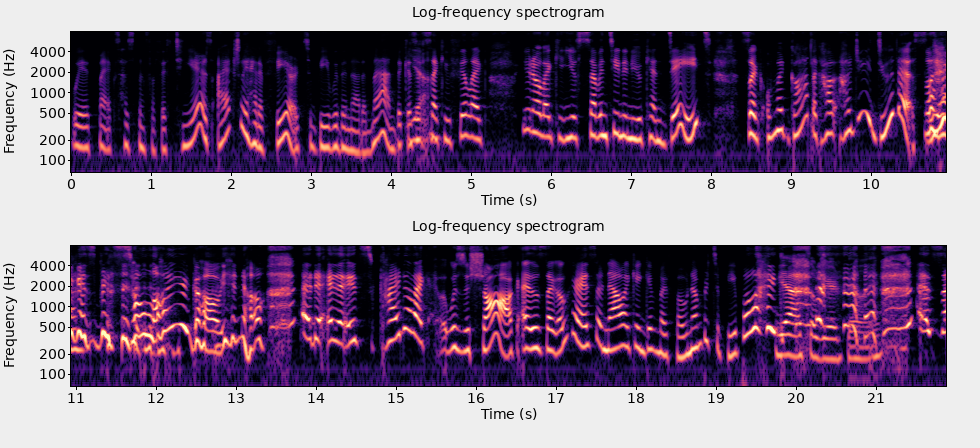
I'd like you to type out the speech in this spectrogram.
with my ex-husband for 15 years i actually had a fear to be with another man because yeah. it's like you feel like you know like you're 17 and you can date. It's like oh my god like how, how do you do this? Like yeah. it's been so long ago you know? And, and it's kind of like it was a shock. I was like okay so now i can give my phone number to people? Like yeah it's a weird feeling. And so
